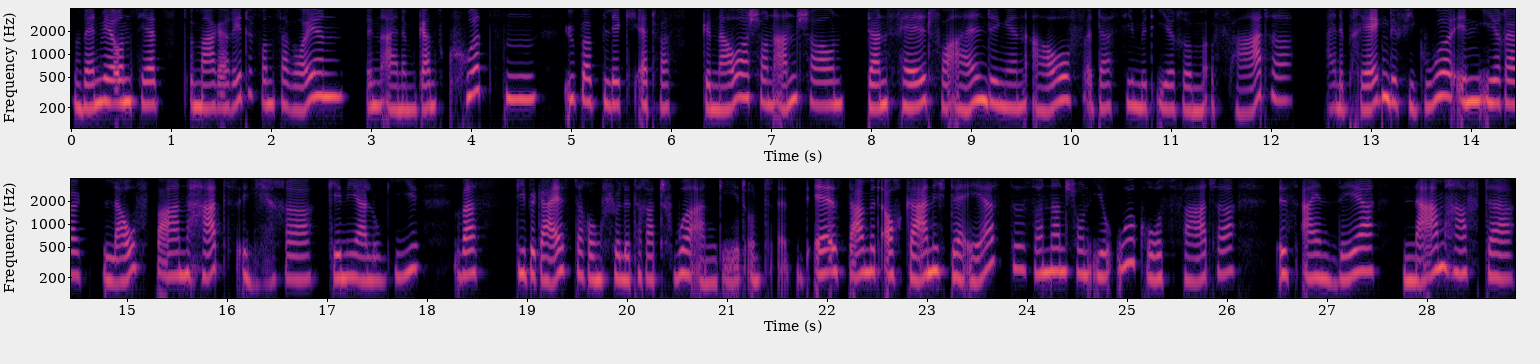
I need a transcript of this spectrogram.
Wenn wir uns jetzt Margarete von Savoyen in einem ganz kurzen Überblick etwas genauer schon anschauen, dann fällt vor allen Dingen auf, dass sie mit ihrem Vater eine prägende Figur in ihrer Laufbahn hat, in ihrer Genealogie, was die Begeisterung für Literatur angeht. Und er ist damit auch gar nicht der Erste, sondern schon ihr Urgroßvater ist ein sehr namhafter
